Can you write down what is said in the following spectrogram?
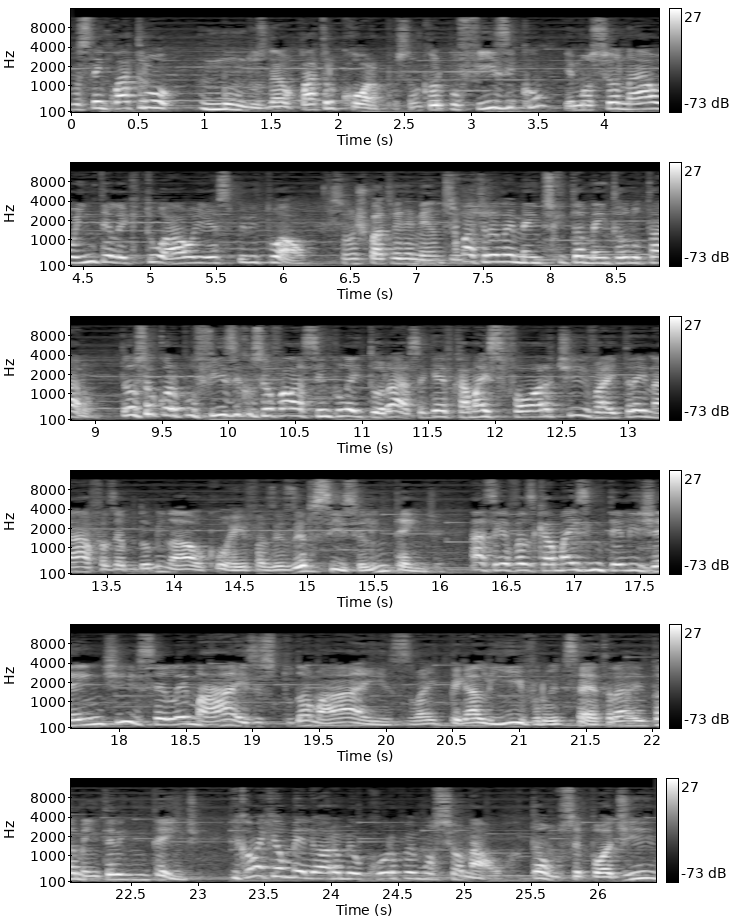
você tem quatro mundos, né? Quatro corpos. Um corpo físico, emocional, intelectual e espiritual. São os quatro elementos. Os quatro elementos que também estão no tarô. Então, o seu corpo físico, se eu falar assim pro leitor, ah, você quer ficar mais forte, vai treinar, fazer abdominal, correr, fazer exercício, ele entende. Ah, você quer ficar mais inteligente, você lê mais, estuda mais, vai pegar livro, etc. Ele também te- entende. E como é que eu melhoro o meu corpo emocional? Então, você pode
